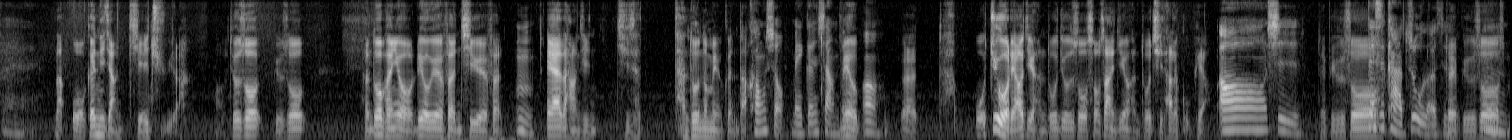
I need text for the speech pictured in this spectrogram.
对，那我跟你讲结局啦，就是说，比如说。很多朋友六月份、七月份，嗯，AI 的行情其实很多人都没有跟到，空手没跟上，没有，嗯，呃，我据我了解，很多就是说手上已经有很多其他的股票，哦，是，对，比如说，但是卡住了，是，对，比如说什么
